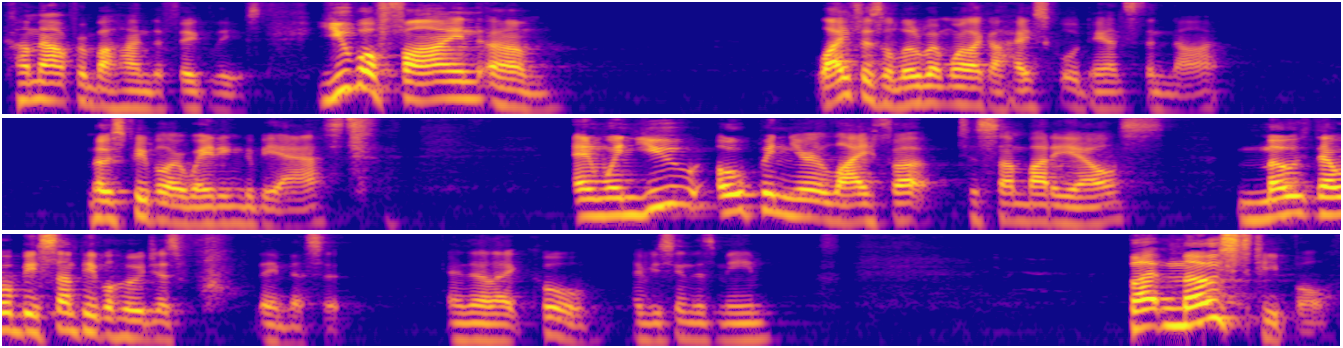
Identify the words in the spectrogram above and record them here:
Come out from behind the fig leaves. You will find um, life is a little bit more like a high school dance than not. Most people are waiting to be asked. And when you open your life up to somebody else, most, there will be some people who just, they miss it. And they're like, cool, have you seen this meme? But most people,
